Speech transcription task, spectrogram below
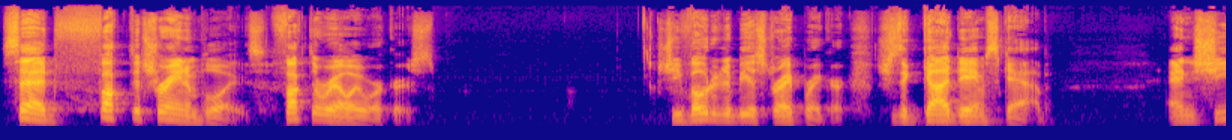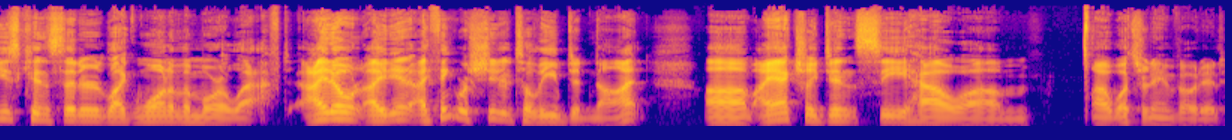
said fuck the train employees. Fuck the railway workers she voted to be a strikebreaker she's a goddamn scab and she's considered like one of the more left. I don't. I didn't. I think Rashida Tlaib did not. Um, I actually didn't see how. Um, uh, what's her name voted.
